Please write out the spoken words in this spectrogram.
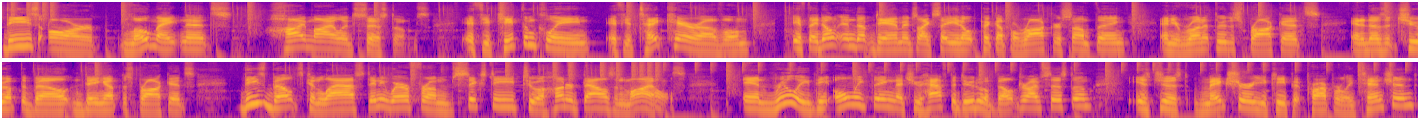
these are low maintenance, high mileage systems. If you keep them clean, if you take care of them, if they don't end up damaged, like say you don't pick up a rock or something and you run it through the sprockets and it doesn't chew up the belt and ding up the sprockets, these belts can last anywhere from 60 to 100,000 miles. And really, the only thing that you have to do to a belt drive system is just make sure you keep it properly tensioned,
